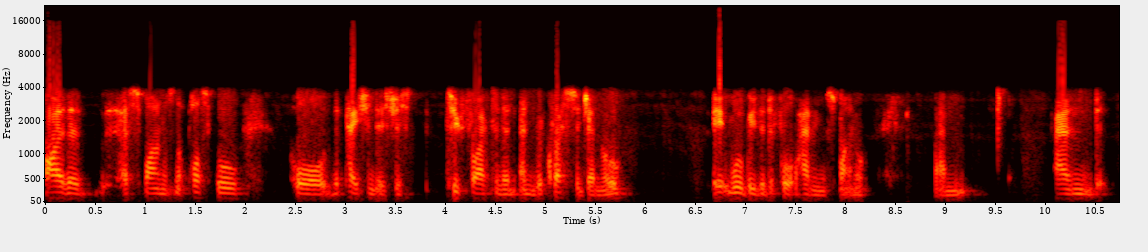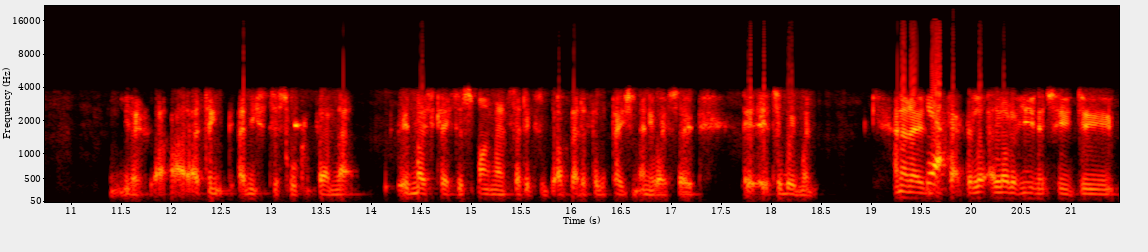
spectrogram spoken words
either a spinal is not possible or the patient is just too frightened and, and requests a general, it will be the default having a spinal. Um, and, you know, I, I think anaesthetists will confirm that in most cases, spinal anesthetics are better for the patient anyway, so it, it's a win-win. And I know, yeah. in fact, a lot, a lot, of units who do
